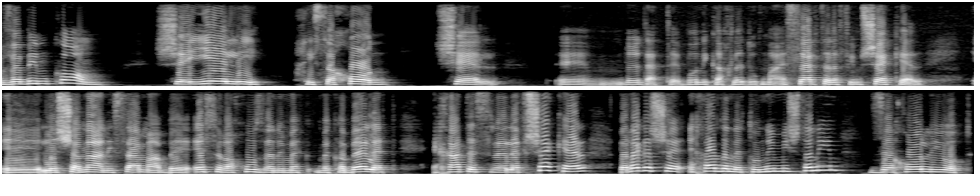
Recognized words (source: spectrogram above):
ובמקום שיהיה לי חיסכון של לא יודעת, בוא ניקח לדוגמה עשרת אלפים שקל לשנה אני שמה ב-10% ואני מקבלת 11 אלף שקל, ברגע שאחד הנתונים משתנים זה יכול להיות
